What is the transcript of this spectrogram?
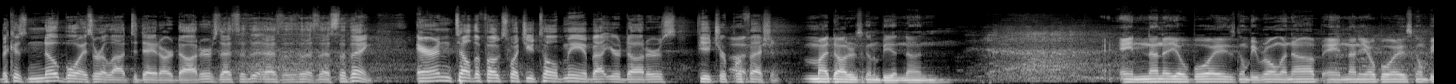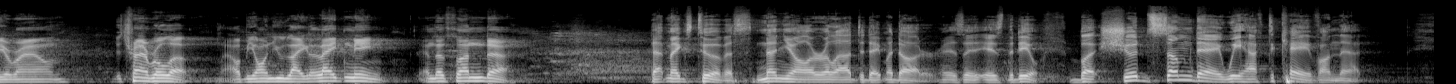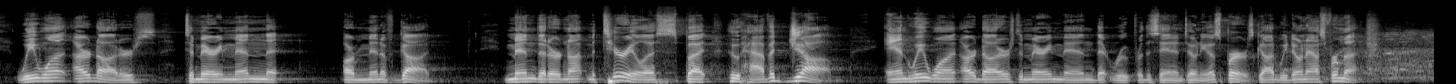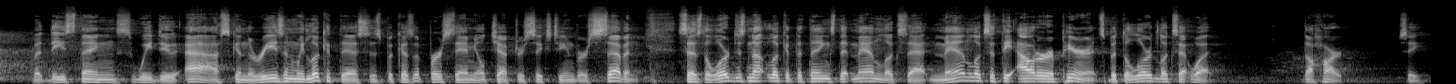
because no boys are allowed to date our daughters. That's, a, that's, a, that's the thing. Aaron, tell the folks what you told me about your daughter's future profession. Uh, my daughter's gonna be a nun. ain't none of your boys gonna be rolling up, ain't none of your boys gonna be around. Just try and roll up. I'll be on you like lightning and the thunder. That makes two of us. None y'all are allowed to date my daughter, is, is the deal. But should someday we have to cave on that, we want our daughters to marry men that are men of God men that are not materialists, but who have a job. And we want our daughters to marry men that root for the San Antonio Spurs. God, we don't ask for much. But these things we do ask, and the reason we look at this is because of 1 Samuel chapter 16, verse 7. It says, The Lord does not look at the things that man looks at. Man looks at the outer appearance, but the Lord looks at what? The heart. See?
